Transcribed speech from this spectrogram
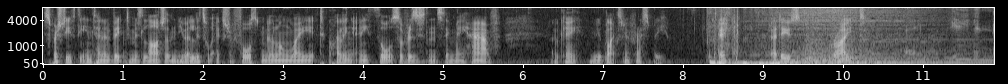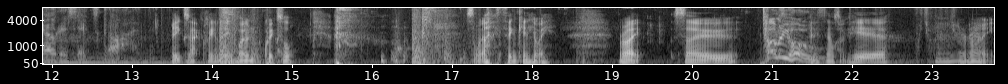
especially if the intended victim is larger than you. A little extra force can go a long way to quelling any thoughts of resistance they may have. Okay, new blacksmith recipe. Okay, fair dues. Right, They won't even notice it's gone. Exactly, they won't, Quixel. That's the way I think, anyway. Right, so Tally ho! Anything else over here? Alright.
